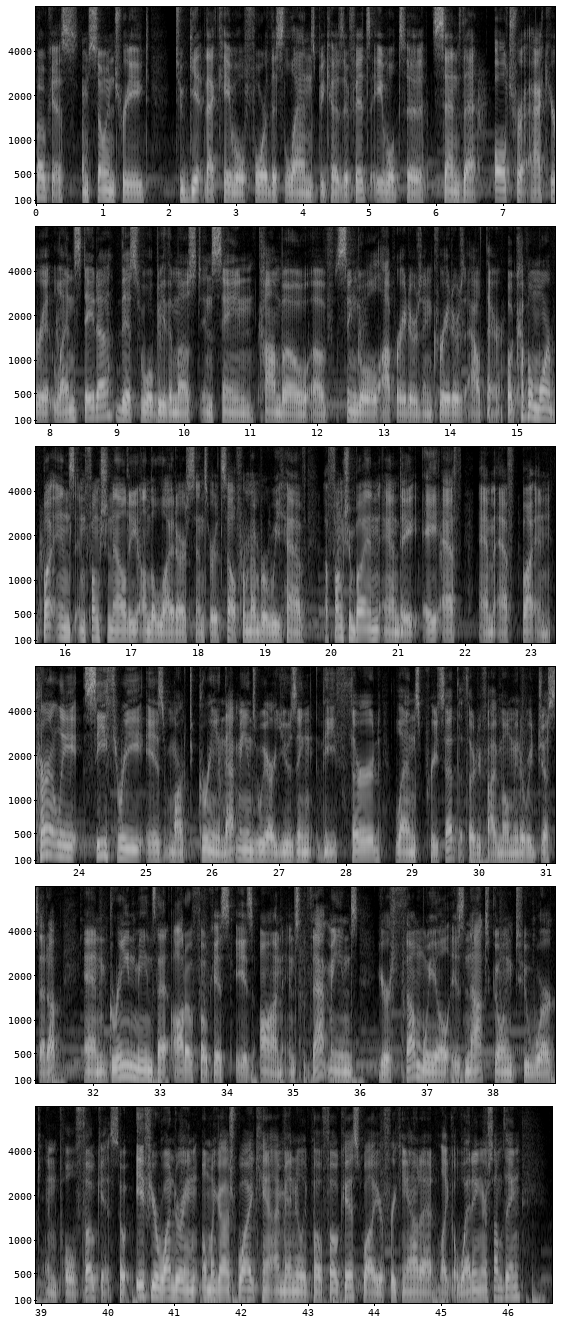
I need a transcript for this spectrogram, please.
focus. I'm so intrigued to get that cable for this lens because if it's able to send that ultra accurate lens data, this will be the most insane combo of single operators and creators out there. A couple more buttons and functionality on the LiDAR sensor itself. Remember, we have a function button and a AF MF button. Currently, C3 is marked green. That means we are using the third lens preset, the 35 millimeter we just set up, and green means that autofocus is on. And so that means your thumb wheel is not going to work and pull focus. So if you're wondering, oh my gosh, why can't I manually pull focus while you're freaking out at like a wedding or something?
